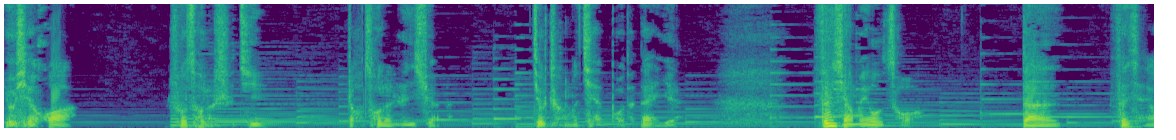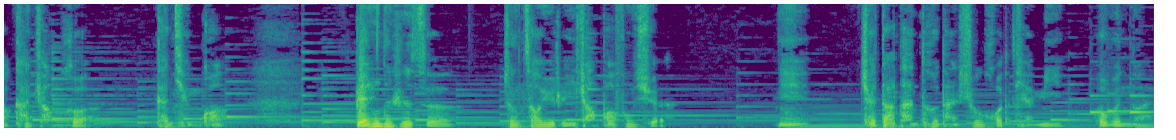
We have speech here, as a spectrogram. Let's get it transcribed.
有些话说错了时机，找错了人选，就成了浅薄的代言。分享没有错，但分享要看场合、看情况。别人的日子正遭遇着一场暴风雪，你却大谈特谈生活的甜蜜和温暖，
